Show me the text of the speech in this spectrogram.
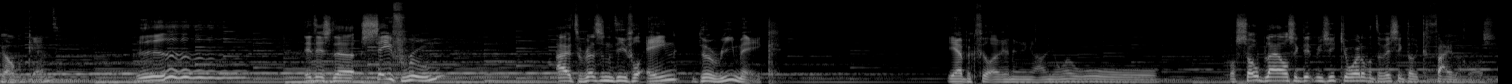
Wel bekend. Dit is de Safe Room uit Resident Evil 1, de remake. Hier heb ik veel herinneringen aan, jongen. Oh. Ik was zo blij als ik dit muziekje hoorde, want dan wist ik dat ik veilig was.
